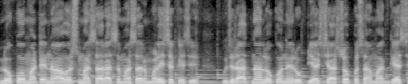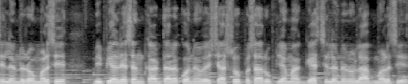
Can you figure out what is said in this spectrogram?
લોકો માટે નવા વર્ષમાં સારા સમાચાર મળી શકે છે. ગુજરાતના લોકોને રૂપિયા ચારસો પચાસમાં ગેસ સિલિન્ડરો મળશે. બીપીએલ રેશન કાર્ડ ધારકોને હવે ચારસો પચાસ રૂપિયામાં ગેસ સિલિન્ડરનો લાભ મળશે.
